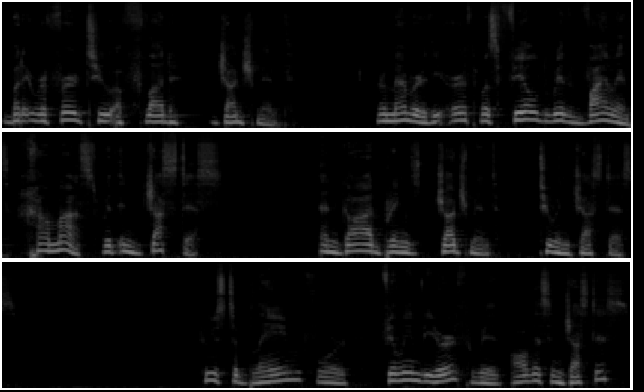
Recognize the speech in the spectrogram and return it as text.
but it referred to a flood judgment. Remember, the earth was filled with violence, Hamas, with injustice. And God brings judgment to injustice. Who's to blame for filling the earth with all this injustice?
